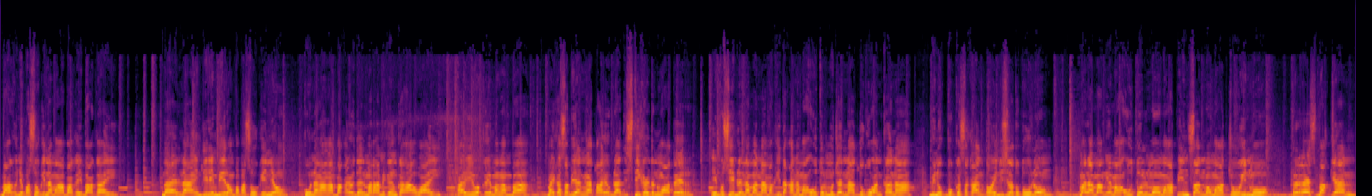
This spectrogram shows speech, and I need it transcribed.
bago nyo pasukin ng mga bagay-bagay. Dahil na hindi rin biro ang papasukin nyo. Kung nangangamba kayo dahil marami kayong kaaway, ay huwag kayong mangamba. May kasabihan nga tayo, blood is thicker than water. Imposible naman na makita ka ng mga utol mo dyan na duguan ka na, binugbog ka sa kanto, hindi sila tutulong. Malamang yung mga utol mo, mga pinsan mo, mga tsuin mo, re-rest back yan.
